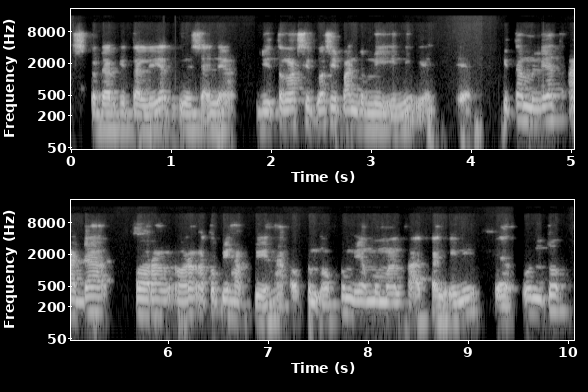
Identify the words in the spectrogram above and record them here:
sekedar kita lihat misalnya di tengah situasi pandemi ini ya, ya kita melihat ada orang-orang atau pihak-pihak oknum-oknum yang memanfaatkan ini ya, untuk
